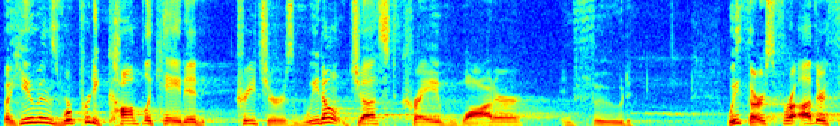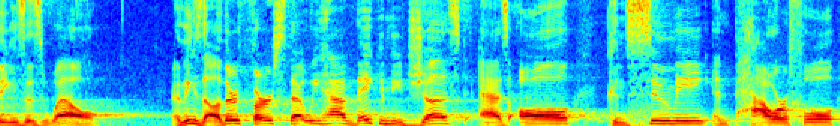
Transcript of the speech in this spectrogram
But humans, we're pretty complicated creatures. We don't just crave water and food, we thirst for other things as well. And these other thirsts that we have, they can be just as all consuming and powerful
